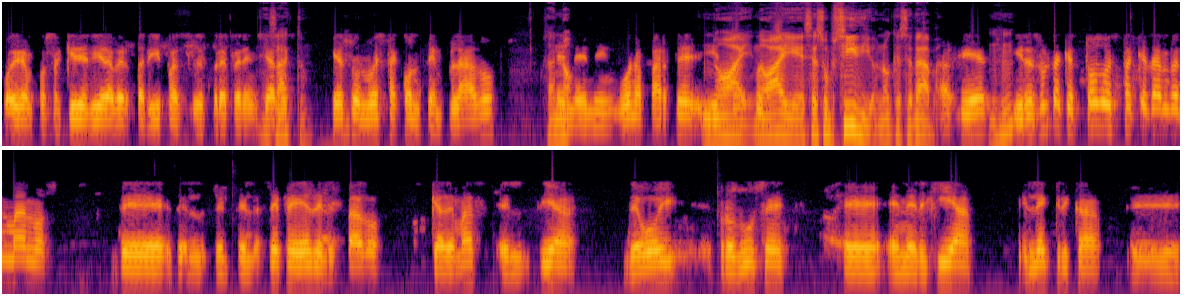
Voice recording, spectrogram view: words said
oigan, pues aquí debiera haber tarifas eh, preferenciales. Eso no está contemplado en, ninguna parte. no hay, no hay ese subsidio, ¿no? Que se daba. Así es. Y resulta que todo está quedando en manos de, del, del, CFE del Estado, que además el día de hoy produce energía eléctrica eh,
